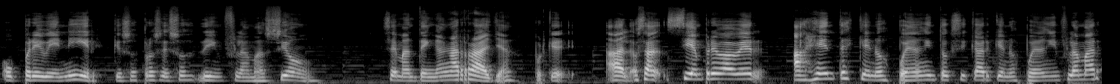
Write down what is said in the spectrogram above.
o prevenir que esos procesos de inflamación se mantengan a raya, porque o sea, siempre va a haber agentes que nos puedan intoxicar, que nos puedan inflamar,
